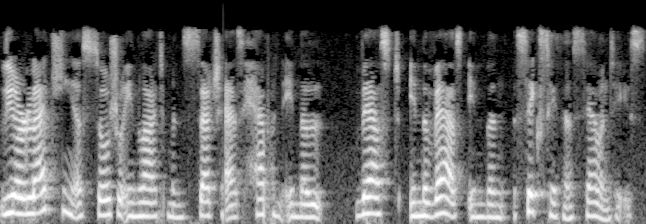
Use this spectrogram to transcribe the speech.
We are lacking a social enlightenment such as happened in the West in the West in the 60s and 70s.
